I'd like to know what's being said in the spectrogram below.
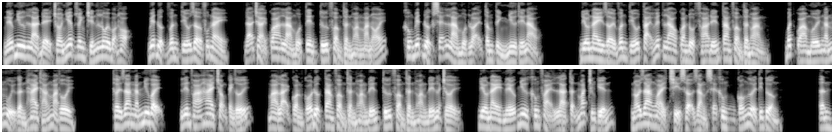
Nếu như là để cho nhiếp doanh chiến lôi bọn họ, biết được vân tiếu giờ phút này, đã trải qua là một tên tứ phẩm thần hoàng mà nói không biết được sẽ là một loại tâm tình như thế nào. Điều này rời vân tiếu tại huyết lao quan đột phá đến tam phẩm thần hoàng, bất quá mới ngắn ngủi gần hai tháng mà thôi. Thời gian ngắn như vậy, liên phá hai trọng cảnh giới, mà lại còn có được tam phẩm thần hoàng đến tứ phẩm thần hoàng đến lệch trời, điều này nếu như không phải là tận mắt chứng kiến, nói ra ngoài chỉ sợ rằng sẽ không có người tin tưởng. Ân.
